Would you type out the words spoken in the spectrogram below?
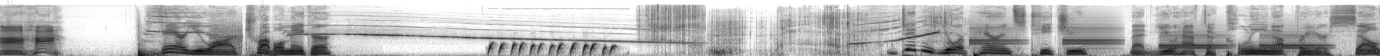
Aha! There you are, troublemaker. Didn't your parents teach you that you have to clean up for yourself?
